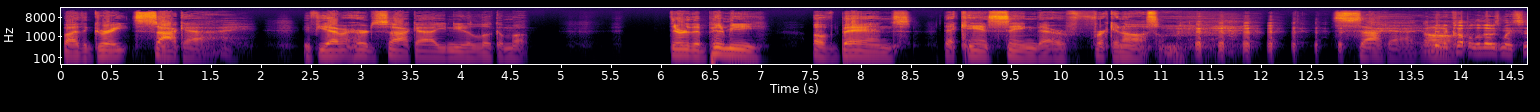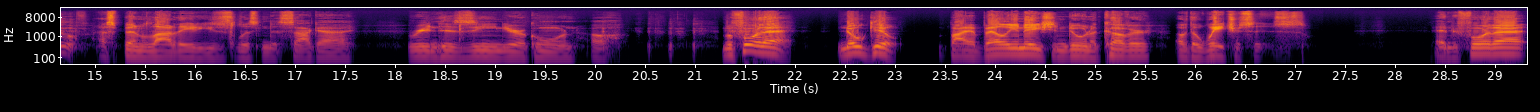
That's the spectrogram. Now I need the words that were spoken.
by the great Sockeye. If you haven't heard of Sockeye, you need to look them up. They're the epitome of bands that can't sing that are freaking awesome. Sockeye. In a Oh, couple of those myself. I spent a lot of the 80s listening to Sockeye, reading his zine, Corn. Oh. Before that, No Guilt by Abalienation doing a cover of The Waitresses. And before that,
